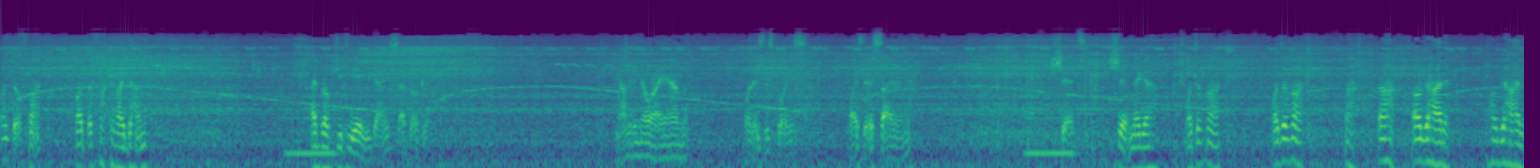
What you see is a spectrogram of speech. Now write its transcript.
What the fuck? What the fuck have I done? I broke GTA, you guys. I broke it. I don't even know where I am. What is this place? Why is there a siren? Shit. Shit, nigga. What the fuck? What the fuck? Oh, oh, oh god. Oh god.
